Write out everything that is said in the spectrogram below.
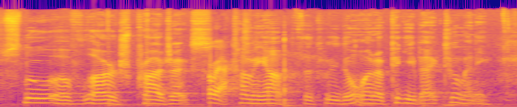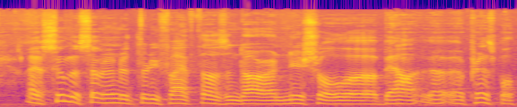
slew of large projects Correct. coming up, that we don't want to piggyback too many. I assume the $735,000 initial uh, balance, uh, uh, principal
